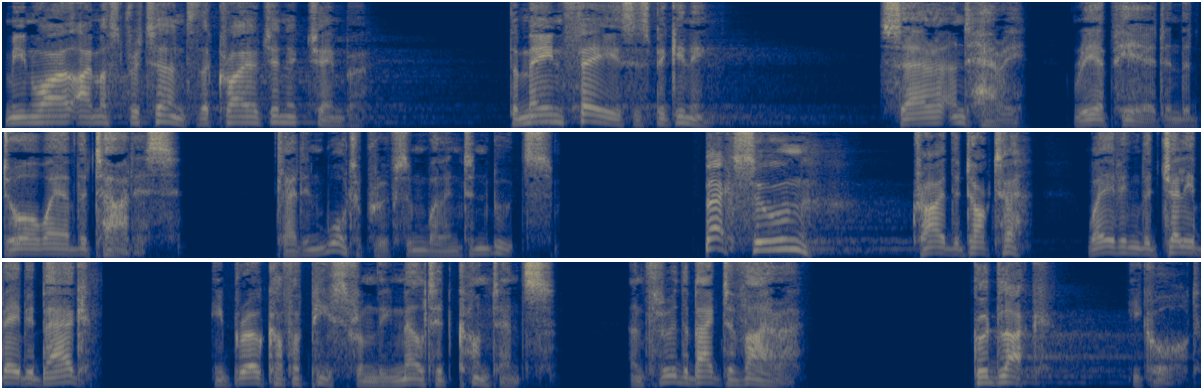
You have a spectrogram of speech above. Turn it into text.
Meanwhile, I must return to the cryogenic chamber. The main phase is beginning. Sarah and Harry reappeared in the doorway of the TARDIS, clad in waterproofs and Wellington boots. Back soon, cried the doctor, waving the jelly baby bag. He broke off a piece from the melted contents and threw the bag to Vira. Good luck, he called.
